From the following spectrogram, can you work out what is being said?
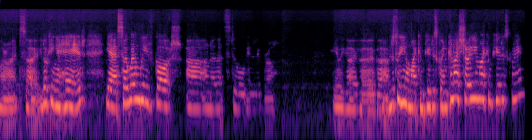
All right. So looking ahead, yeah. So when we've got, uh, oh no, that's still in Libra. Here we go, Virgo. I'm just looking on my computer screen. Can I show you my computer screen?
